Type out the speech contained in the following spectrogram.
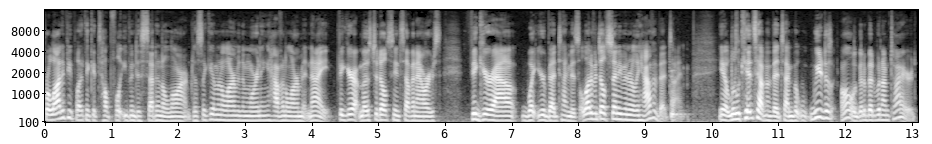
for a lot of people, I think it's helpful even to set an alarm. Just like you have an alarm in the morning, have an alarm at night. Figure out most adults need seven hours. Figure out what your bedtime is. A lot of adults don't even really have a bedtime you know, little kids have a bedtime, but we're just, oh, I'll go to bed when I'm tired.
